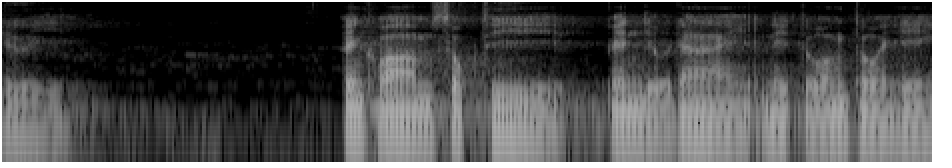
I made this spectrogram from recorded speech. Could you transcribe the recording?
เรื่อยๆ เป็นความสุขที่ เป็นอยู่ได้ในตัวของตัวเอง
